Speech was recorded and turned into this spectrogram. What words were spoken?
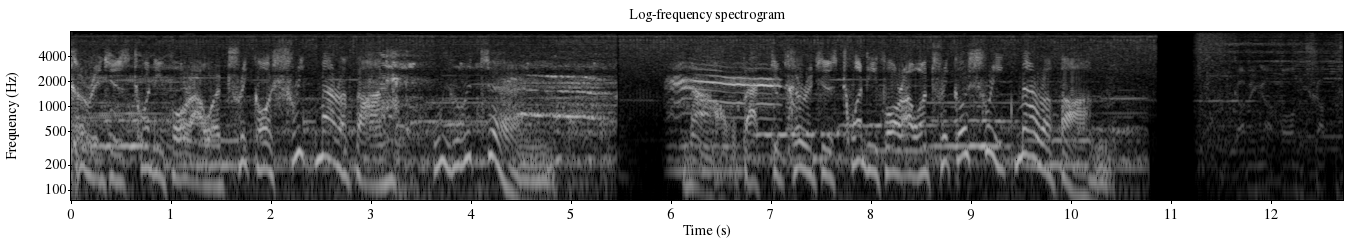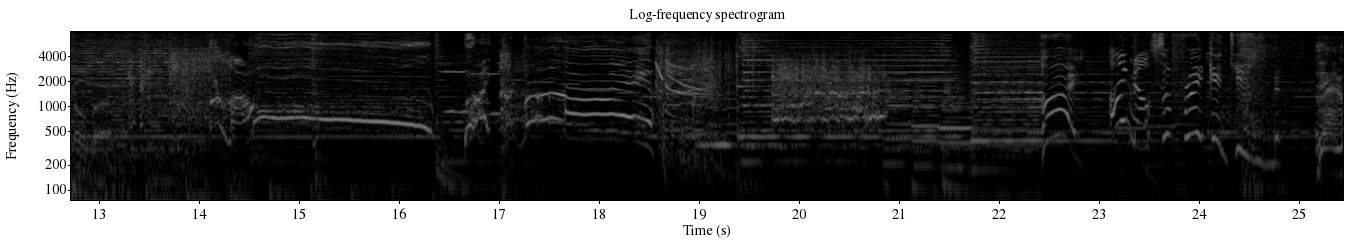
Courage's 24-hour Trick or Shriek Marathon will return. Now, back to Courage's 24-hour Trick or Shriek Marathon. Elsa Then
